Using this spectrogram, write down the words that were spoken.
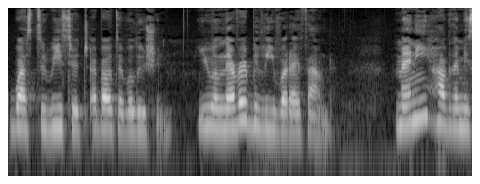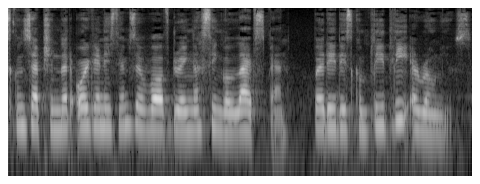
was to research about evolution. You will never believe what I found. Many have the misconception that organisms evolve during a single lifespan, but it is completely erroneous.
